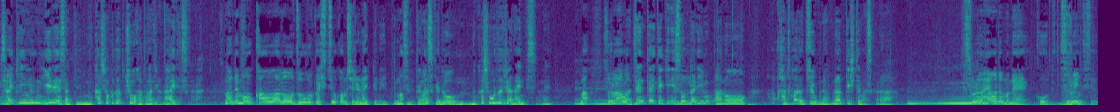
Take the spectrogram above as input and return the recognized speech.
最近イエレンさんって昔ほど超ハト派じゃないですからまあでも緩和の増額が必要かもしれないっていうのは言ってますけど、ね、言ってますけど、うん、昔ほどじゃないんですよね。まあそれは全体的にそんなに、うん、あのハト肌強くなくなってきてますから。それら辺はでもねこうずるいんですよ。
